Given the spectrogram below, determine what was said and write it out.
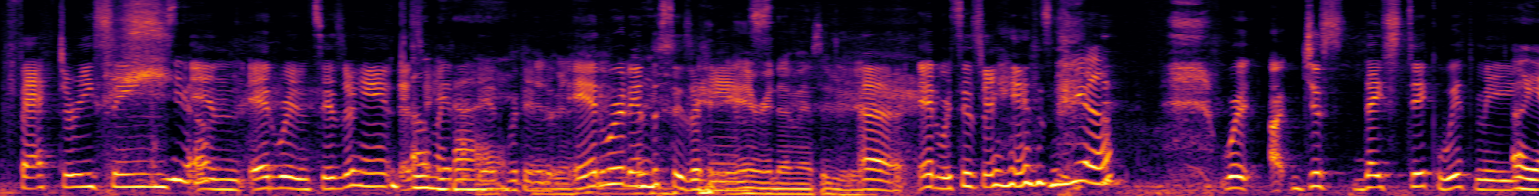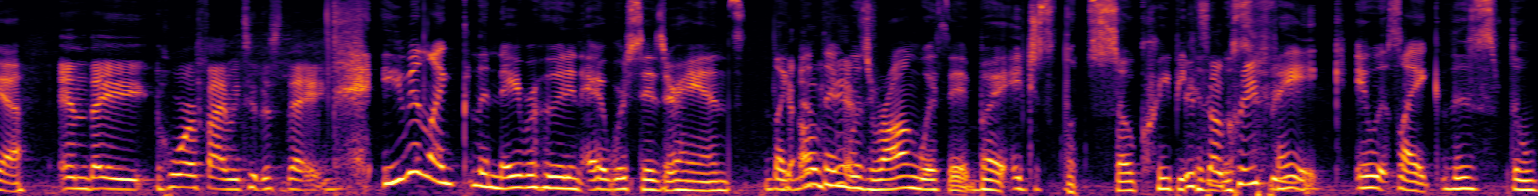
factory scenes Yeah. in Edward and Scissorhands. Oh my Ed- God. Edward and the, Edward and the Scissorhands. Aaron, that man, Scissorhands. Uh, Edward Scissorhands. Yeah. were are just they stick with me. Oh yeah. And they horrify me to this day. Even like the neighborhood in Edward Scissorhands, like Yeah, oh, nothing yeah. was wrong with it, but it just looked so creepy It's because so it was creepy. fake. It was like this the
